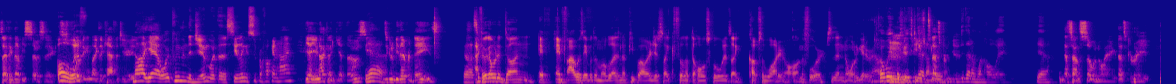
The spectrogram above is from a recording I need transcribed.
So I think that'd be so sick. Oh, what if- floating in like the cafeteria? Nah, yeah, or we put them in the gym where the ceiling is super fucking high. Yeah, you're not gonna get those. Yeah. It's gonna be there for days. I feel like I would have done if if I was able to mobilize enough people, I would have just like filled up the whole school with like cups of water all on the floor, so then no one would get around. Oh wait, Mm. we Because did the do teachers that That's pretty good. We did that in one hallway. Yeah. That sounds so annoying. That's great.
